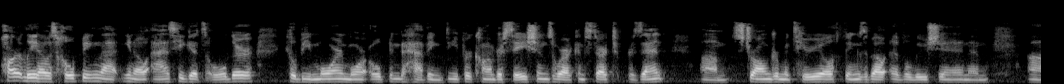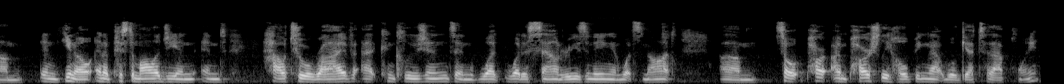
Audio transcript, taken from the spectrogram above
Partly, I was hoping that you know, as he gets older, he'll be more and more open to having deeper conversations where I can start to present um, stronger material, things about evolution and um, and you know, and epistemology and and how to arrive at conclusions and what what is sound reasoning and what's not. Um, so par- I'm partially hoping that we'll get to that point,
